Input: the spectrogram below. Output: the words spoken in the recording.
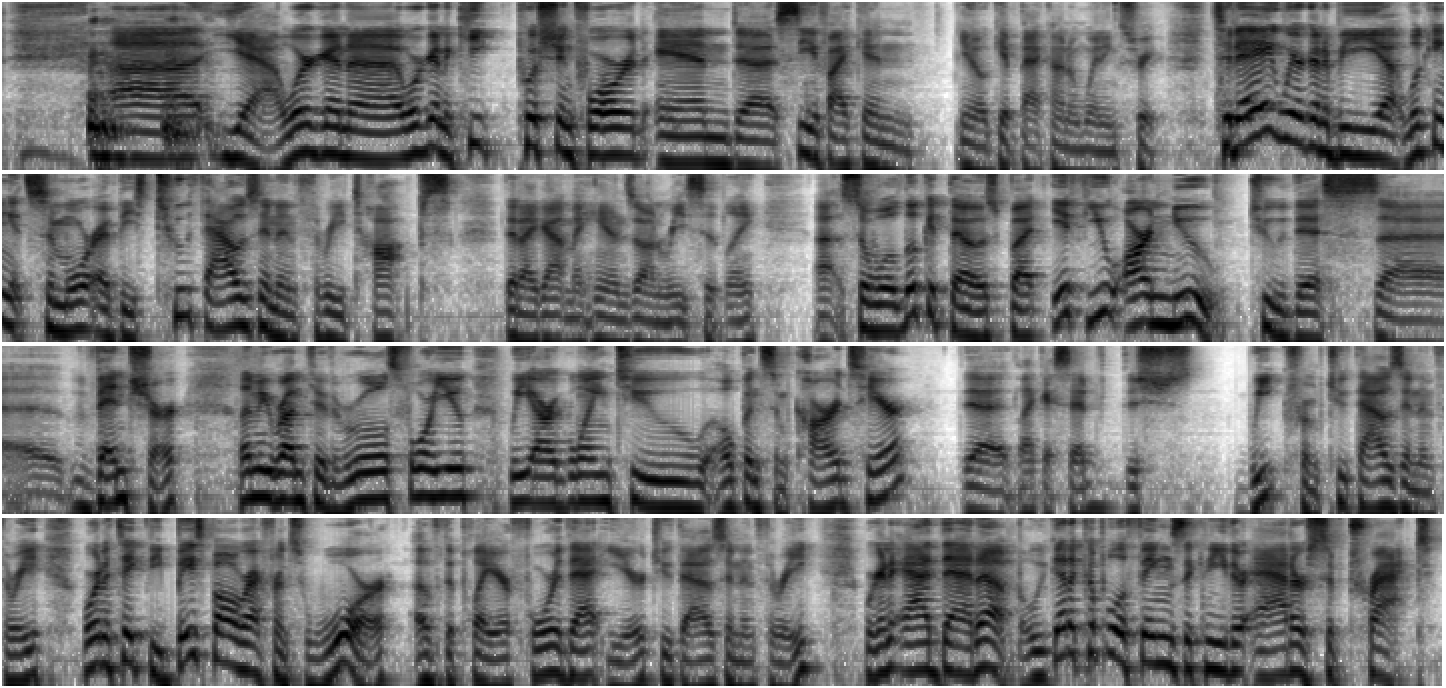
uh, yeah, we're gonna we're gonna keep pushing forward and uh, see if I can you know get back on a winning streak. Today we're gonna be uh, looking at some more of these 2003 Topps that I got my hands on recently. Uh, so we'll look at those. But if you are new to this uh, venture, let me run through the rules for you. We are going to open some cards here. Uh, like I said, this week from 2003. We're going to take the baseball reference war of the player for that year, 2003. We're going to add that up. But we've got a couple of things that can either add or subtract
